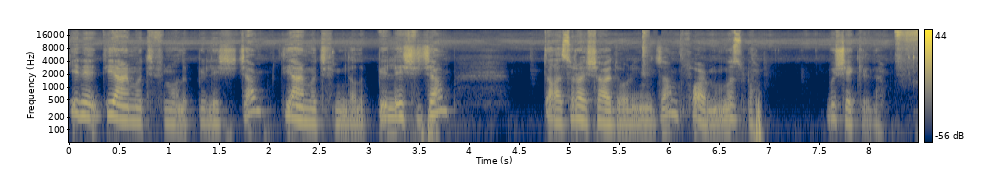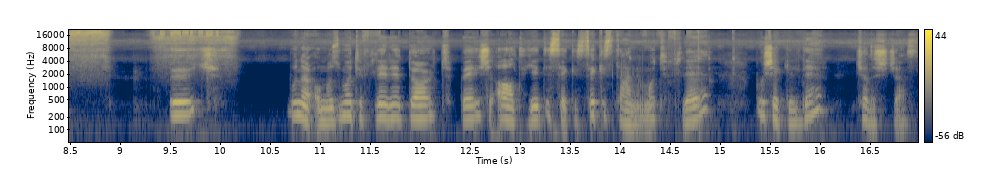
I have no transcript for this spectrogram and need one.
Yine diğer motifimi alıp birleşeceğim. Diğer motifimi de alıp birleşeceğim. Daha sonra aşağı doğru ineceğim. Formumuz bu. Bu şekilde. 3 Bunlar omuz motifleri 4, 5, 6, 7, 8. 8 tane motifle bu şekilde çalışacağız.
